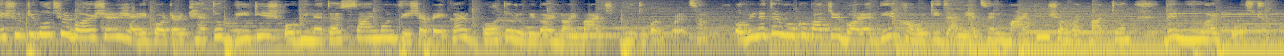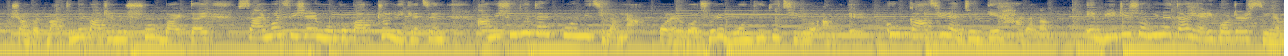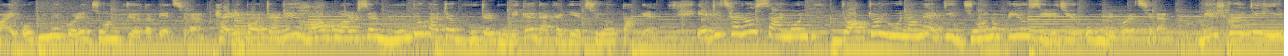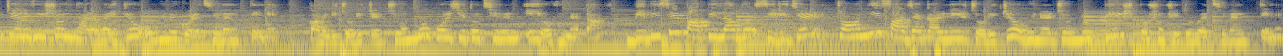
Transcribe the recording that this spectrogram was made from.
তেষট্টি বছর বয়সের হ্যারি পটার খ্যাত ব্রিটিশ অভিনেতা সাইমন ফিশার বেকার গত রবিবার নয় মার্চ মৃত্যুবরণ করেছেন। অভিনেতার মুখপাত্রের বরাত দিয়ে খবরটি জানিয়েছেন মার্কিন সংবাদ মাধ্যম দ্য নিউ ইয়র্ক পোস্ট। সংবাদ মাধ্যমে পাঠানো শোক বার্তায় সাইমন ফিশারের মুখপাত্র লিখেছেন, আমি শুধু তার কর্মী ছিলাম না, পনেরো বছরে বন্ধুত্ব ছিল আমাদের। খুব কাছের একজনকে হারালাম। এই ব্রিটিশ অভিনেতা হ্যারি পটার সিনেমায় অভিনয় করে জনপ্রিয়তা পেয়েছিলেন। হ্যারি পটারে হক ওয়ার্কসের মুন্ডু কাটা ভূতের ভূমিকায় দেখা গিয়েছিল তাকে। এটি ছাড়াও সাইমন ডক্টর হু নামে একটি জনপ্রিয় সিরিজে অভিনয় করেছিলেন। বেশ কয়েকটি হিট টেলিভিশন ধারাবাহিকেও অভিনয় করেছিলেন তিনি। কমেডি চরিত্রের জন্য পরিচিত ছিলেন এই অভিনেতা। বিবিসির পাপি লাভ সিরিজের টনি ফাজাকার্লির চরিত্রে অভিনয়ের জন্য বেশ প্রশংসিত হয়েছিলেন তিনি।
